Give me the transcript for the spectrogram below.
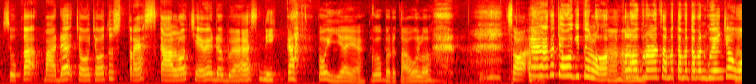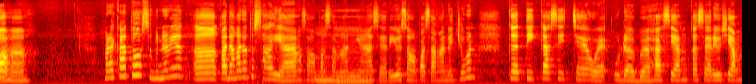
suka pada cowok-cowok tuh stres kalau cewek udah bahas nikah. Oh iya ya, gue baru tahu loh. So, Ya kata cowok gitu loh. Kalau obrolan sama teman-teman gue yang cowok, Aha. mereka tuh sebenarnya eh, kadang-kadang tuh sayang sama pasangannya, Hmm. serius sama pasangannya. Cuman ketika si cewek udah bahas yang ke serius yang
